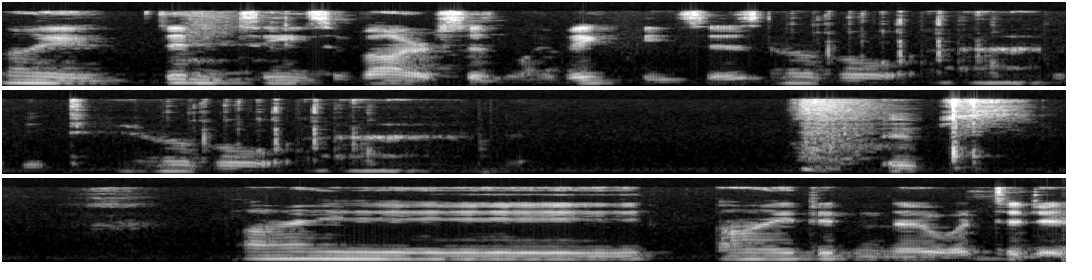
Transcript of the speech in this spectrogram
Oh, I didn't eat a virus as my big pieces. Terrible and would be terrible and oops. I I didn't know what to do.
